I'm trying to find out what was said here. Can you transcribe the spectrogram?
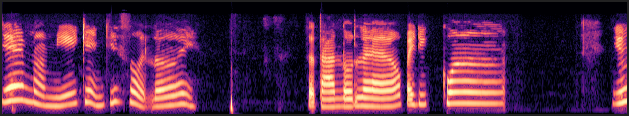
เย้หมามีเก่งที่สุดเลย สตาร์ทรถแล้วไปดีกว่ายู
